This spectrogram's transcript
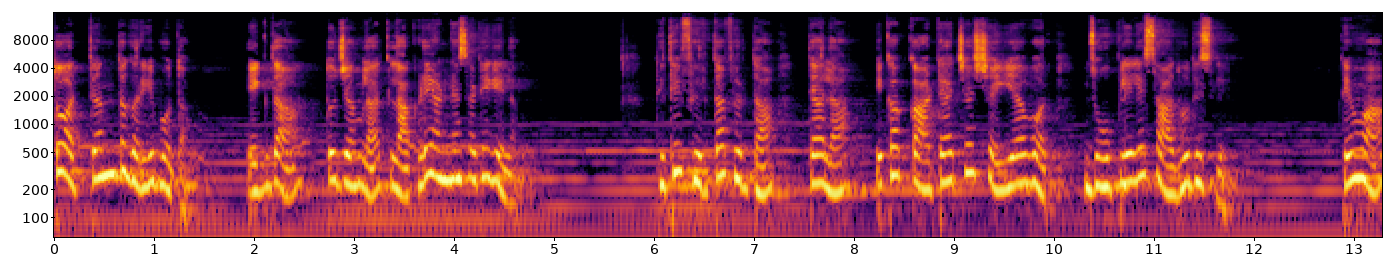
तो अत्यंत गरीब होता. एकदा तो जंगलात लाकडे आणण्यासाठी गेला. तिथे फिरता फिरता त्याला एका काट्याच्या शय्यावर झोपलेले साधू दिसले. तेव्हा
